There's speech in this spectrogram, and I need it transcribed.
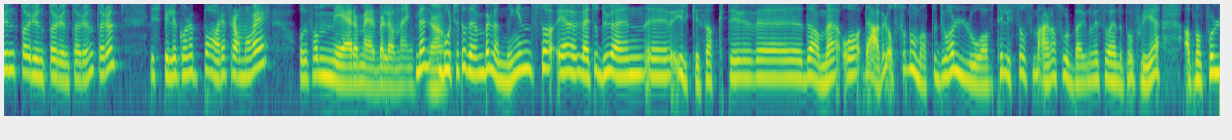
rundt og rundt og rundt og rundt. og rundt I spillet går det bare framover, og du får mer og mer belønning. Men Ja. bortsett fra det med belønningen, så jeg vet jo du er en uh, yrkesaktiv uh, dame, og det er vel også noe med at du har lov til, litt sånn som Erna Solberg når vi så henne på flyet, at man får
